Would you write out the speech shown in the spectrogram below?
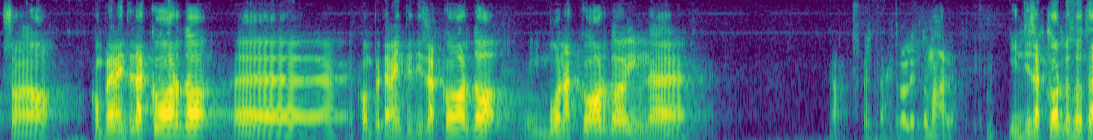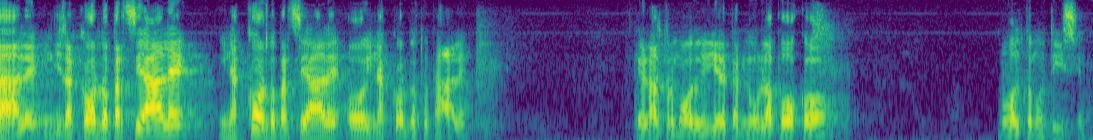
sono completamente d'accordo, eh, completamente disaccordo, in buon accordo, in... Eh, no, aspetta, l'ho letto male. In disaccordo totale, in disaccordo parziale, in accordo parziale o in accordo totale. Che è un altro modo di dire per nulla, poco, molto, moltissimo.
